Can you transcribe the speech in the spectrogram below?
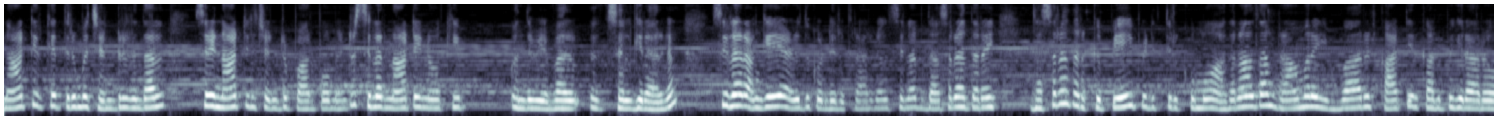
நாட்டிற்கே திரும்ப சென்றிருந்தால் சரி நாட்டில் சென்று பார்ப்போம் என்று சிலர் நாட்டை நோக்கி வந்து செல்கிறார்கள். சிலர் அங்கேயே அழுது கொண்டிருக்கிறார்கள் சிலர் தசரதரை தசரதருக்கு பேய் பிடித்திருக்குமோ அதனால்தான் ராமரை இவ்வாறு காட்டிற்கு அனுப்புகிறாரோ?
